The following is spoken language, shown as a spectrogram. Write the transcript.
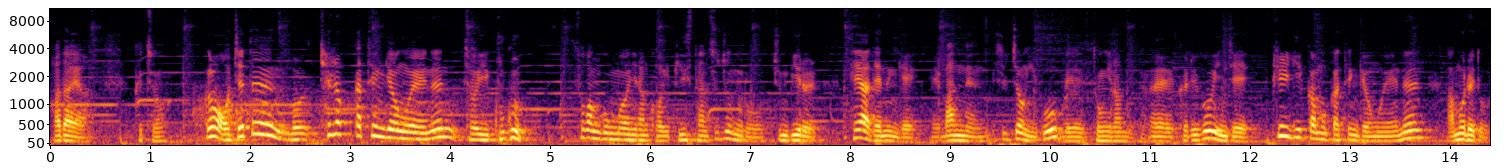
받아야 그쵸. 그럼 어쨌든 뭐 체력 같은 경우에는 저희 9급 소방 공무원이랑 거의 비슷한 수준으로 준비를 해야 되는 게 맞는 실정이고 네, 동일합니다. 네, 그리고 이제 필기 과목 같은 경우에는 아무래도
